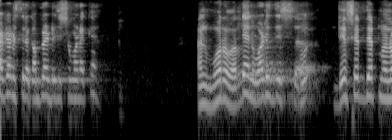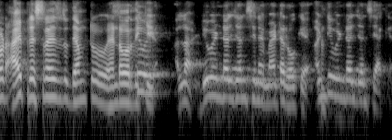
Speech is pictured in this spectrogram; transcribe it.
ಆಟ ಆಡಿಸ್ತೀರಾ ಕಂಪ್ಲೇಂಟ್ ರಿಜಿಸ್ಟರ್ ಮಾಡಕ್ಕೆ? And moreover Then what is this? They set that my lord I pressurised them to hand over the key ಅಲ್ಲ due intelligence in a matter okay undue intelligence ಯಾಕೆ?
